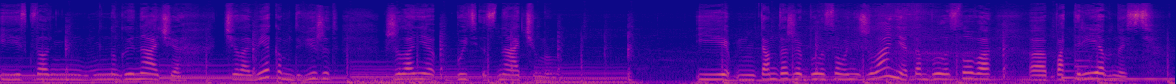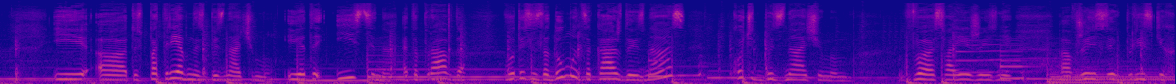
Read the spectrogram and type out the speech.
и сказал немного иначе. Человеком движет желание быть значимым. И там даже было слово не желание, там было слово потребность и, э, то есть потребность быть значимым. И это истина, это правда. Вот если задуматься, каждый из нас хочет быть значимым в своей жизни, э, в жизни своих близких.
